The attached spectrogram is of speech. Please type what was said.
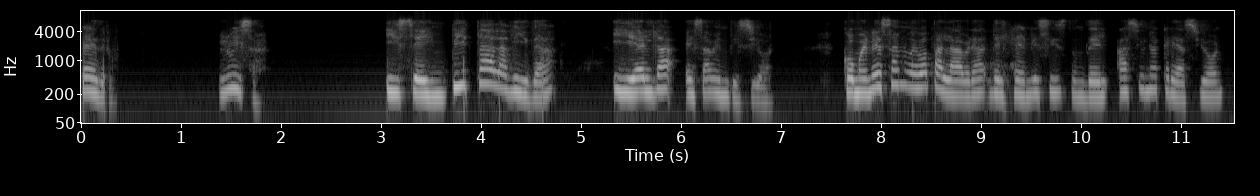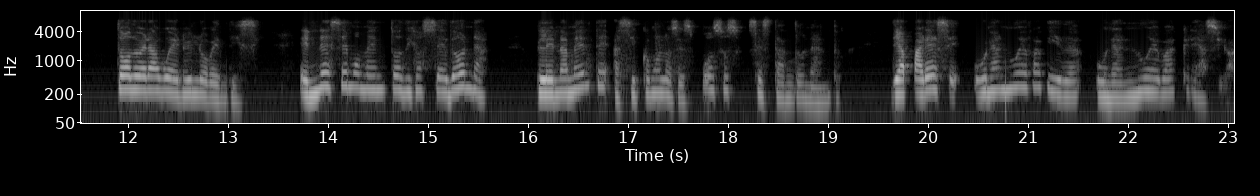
Pedro, Luisa. Y se invita a la vida y Él da esa bendición. Como en esa nueva palabra del Génesis donde Él hace una creación, todo era bueno y lo bendice. En ese momento Dios se dona plenamente, así como los esposos se están donando. Y aparece una nueva vida, una nueva creación.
